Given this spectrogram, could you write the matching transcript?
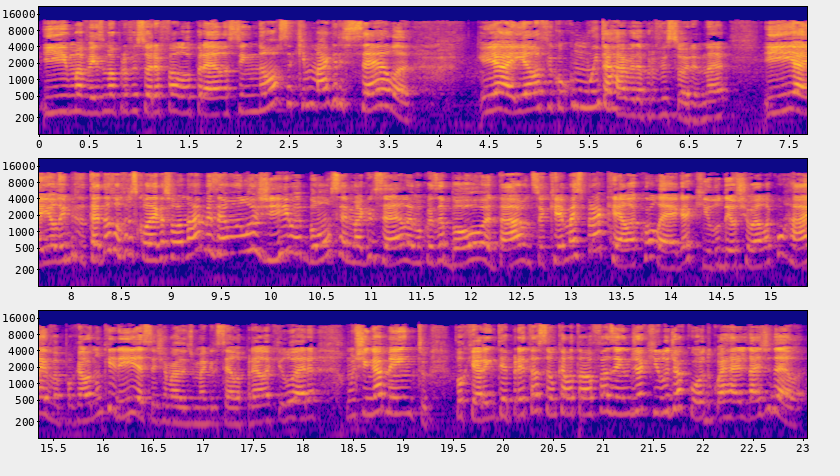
e uma vez uma professora falou pra ela assim: Nossa, que magricela! E aí ela ficou com muita raiva da professora, né? E aí eu lembro até das outras colegas falando, ah, mas é um elogio, é bom ser magricela, é uma coisa boa e tal, não sei o quê. Mas pra aquela colega, aquilo deixou ela com raiva, porque ela não queria ser chamada de magricela. Pra ela aquilo era um xingamento, porque era a interpretação que ela tava fazendo de aquilo de acordo com a realidade dela.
